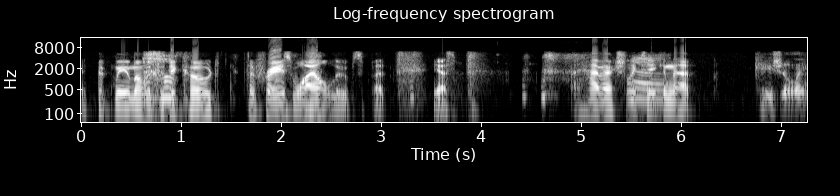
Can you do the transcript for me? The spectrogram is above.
It took me a moment to decode the phrase while loops, but yes. I have actually Uh. taken that occasionally.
